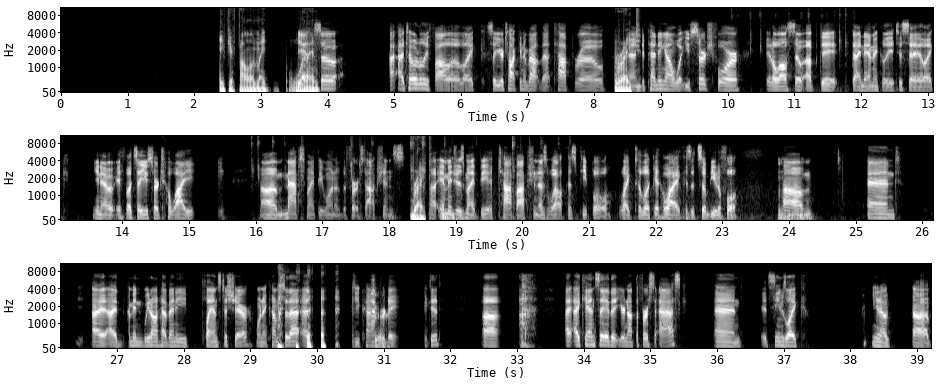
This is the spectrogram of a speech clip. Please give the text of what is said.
If you're following my what yeah, i'm so I, I totally follow like so you're talking about that top row right. and depending on what you search for it'll also update dynamically to say like you know if let's say you search hawaii um, maps might be one of the first options right uh, images might be a top option as well because people like to look at hawaii because it's so beautiful mm-hmm. um, and I, I i mean we don't have any plans to share when it comes to that as you kind sure. of predicted uh, I, I can say that you're not the first to ask and it seems like you know uh,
